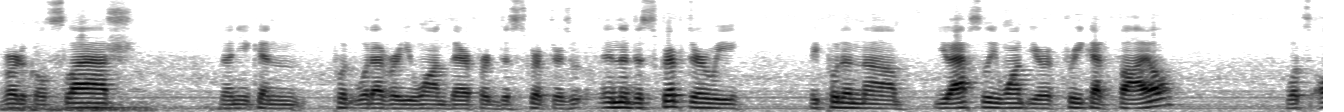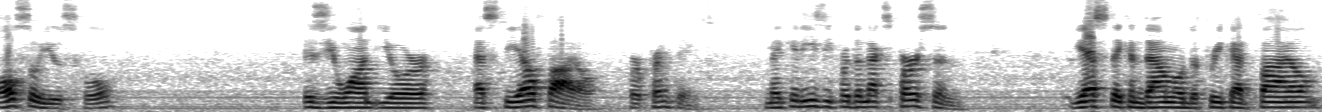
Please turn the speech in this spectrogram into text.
vertical slash. Then you can put whatever you want there for descriptors. In the descriptor, we we put in uh, you absolutely want your FreeCAD file. What's also useful is you want your STL file for printing. Make it easy for the next person. Yes, they can download the FreeCAD file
